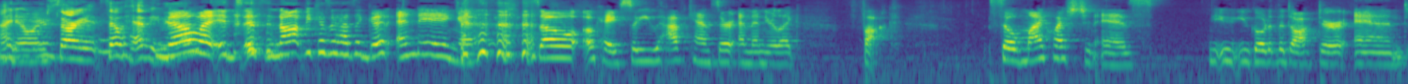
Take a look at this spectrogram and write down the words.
I know. I'm sorry. It's so heavy. Man. No, but it's it's not because it has a good ending. so okay, so you have cancer, and then you're like, fuck. So my question is, you you go to the doctor, and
